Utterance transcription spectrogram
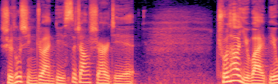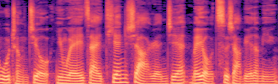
使徒行传》第四章十二节：除他以外，别无拯救，因为在天下人间没有赐下别的名，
